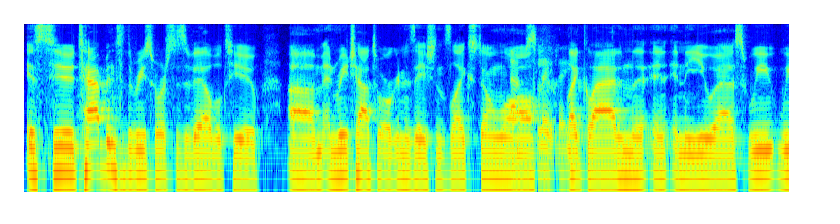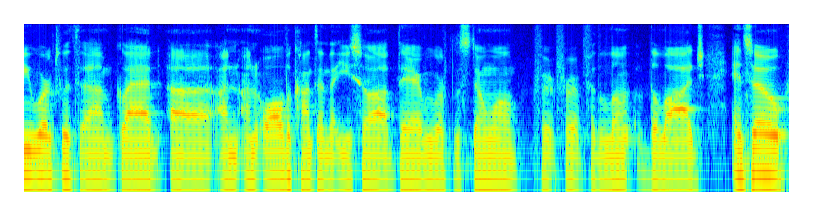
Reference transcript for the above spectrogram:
is to tap into the resources available to you um, and reach out to organizations like Stonewall, Absolutely. like GLAAD in the in, in the U.S. We we worked with um, GLAAD uh, on on all the content that you saw up there. We worked with Stonewall for for, for the lo- the lodge, and so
